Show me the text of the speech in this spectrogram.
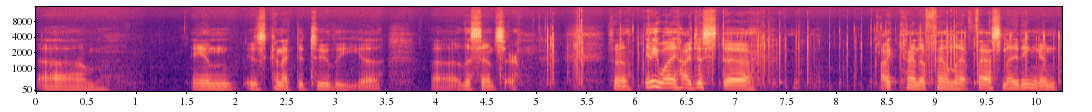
um, and is connected to the uh, uh, the sensor. So anyway, I just uh, I kind of found that fascinating, and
